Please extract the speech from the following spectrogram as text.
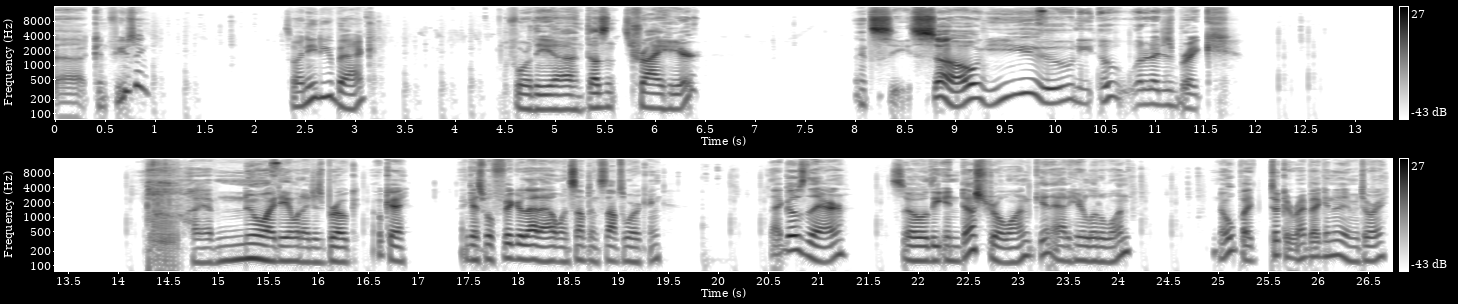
uh, confusing. So I need you back for the uh, doesn't try here. Let's see. So you need. Oh, what did I just break? I have no idea what I just broke. Okay. I guess we'll figure that out when something stops working. That goes there. So the industrial one, get out of here, little one. Nope, I took it right back into the inventory.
